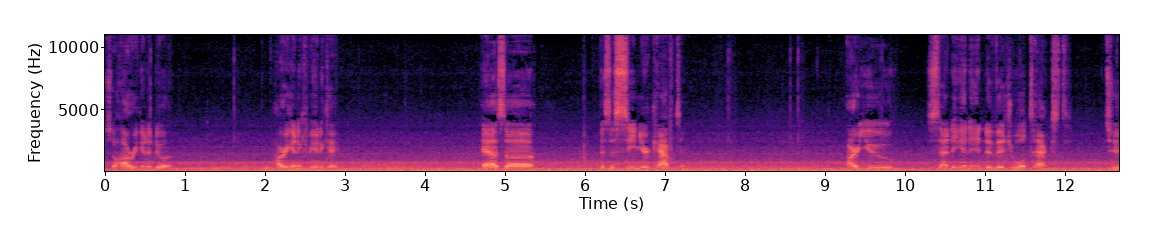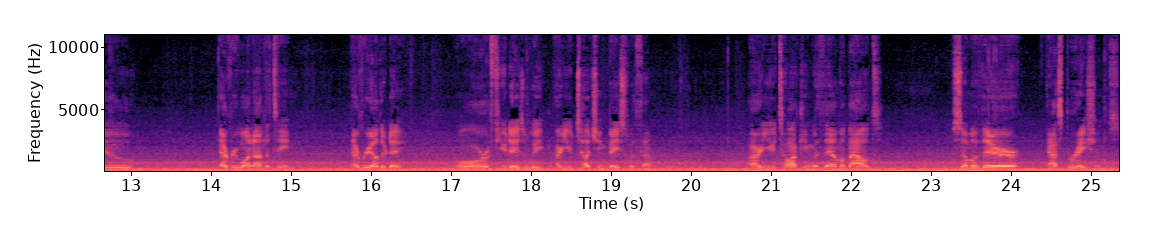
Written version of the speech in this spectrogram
So, how are you going to do it? How are you going to communicate? As a, as a senior captain, are you sending an individual text to everyone on the team every other day or a few days a week? Are you touching base with them? Are you talking with them about some of their aspirations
